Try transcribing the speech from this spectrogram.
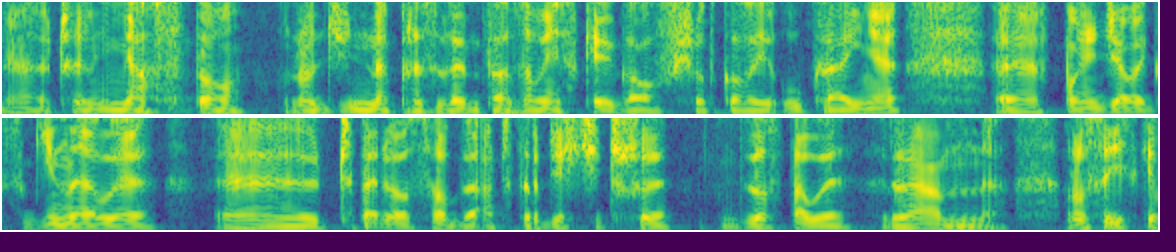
e, czyli miasto rodzinne prezydenta Załęskiego w środkowej Ukrainie. E, w poniedziałek zginęły cztery osoby, a 43 zostały ranne. Rosyjskie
